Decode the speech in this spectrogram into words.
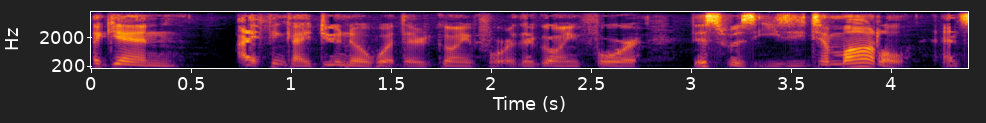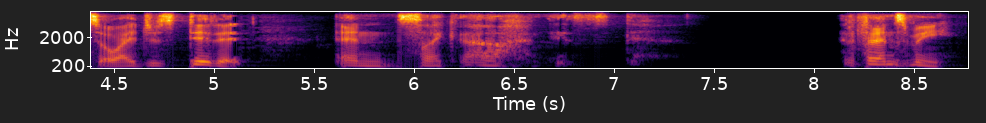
again, I think I do know what they're going for. They're going for this was easy to model, and so I just did it. And it's like, ah, it offends me.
